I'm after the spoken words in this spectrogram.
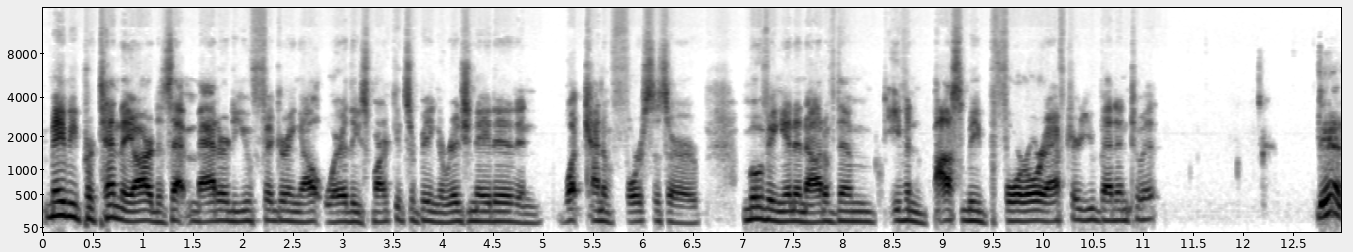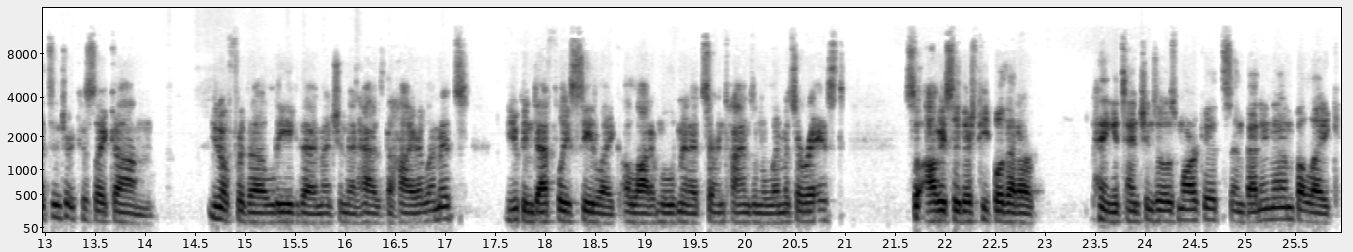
maybe pretend they are. Does that matter to you figuring out where these markets are being originated and what kind of forces are moving in and out of them, even possibly before or after you bet into it? Yeah, it's interesting because like um, you know, for the league that I mentioned that has the higher limits, you can definitely see like a lot of movement at certain times when the limits are raised. So obviously there's people that are paying attention to those markets and betting them, but like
